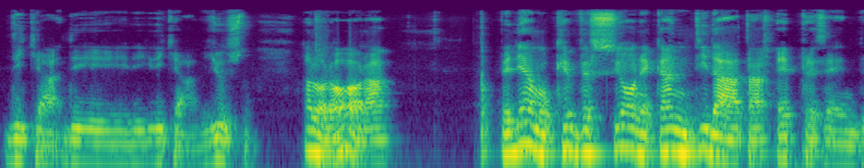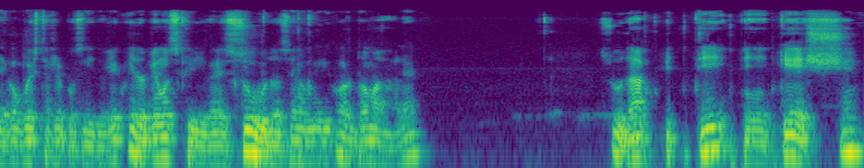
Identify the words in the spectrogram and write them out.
di, chiave, di, di, di chiave giusto allora ora Vediamo che versione candidata è presente con questo repository. E qui dobbiamo scrivere sudo, se non mi ricordo male, sudo apt e cache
